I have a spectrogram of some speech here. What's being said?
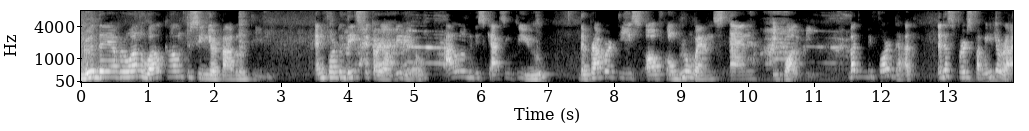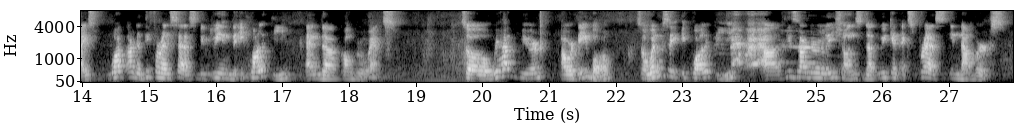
Good day everyone, welcome to Señor Pablo TV. And for today's tutorial video, I will be discussing to you the properties of congruence and equality. But before that, let us first familiarize what are the differences between the equality and the congruence. So we have here our table. So when we say equality, uh, these are the relations that we can express in numbers.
